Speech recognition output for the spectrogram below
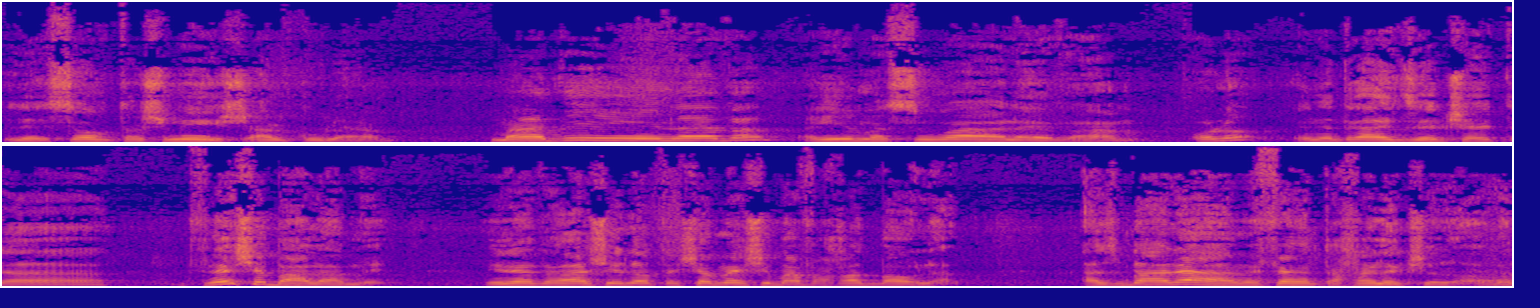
לאסור תשמיש על כולם, מה הדין ליבם? האם אסורה על היבם או לא? היא נדרה את זה כשהייתה, לפני שבעלה מת. היא נדרה שהיא לא תשמש עם אף אחד בעולם. אז בעלה מפר את החלק שלו, אבל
